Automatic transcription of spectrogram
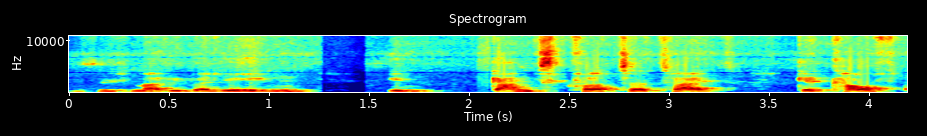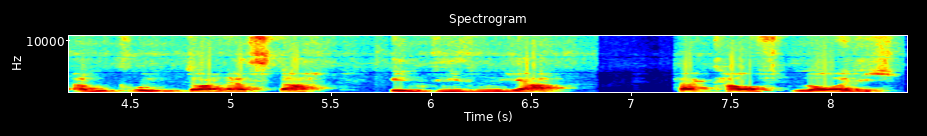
muss ich mal überlegen, in ganz kurzer Zeit, gekauft am grünen Donnerstag in diesem Jahr, verkauft neulich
